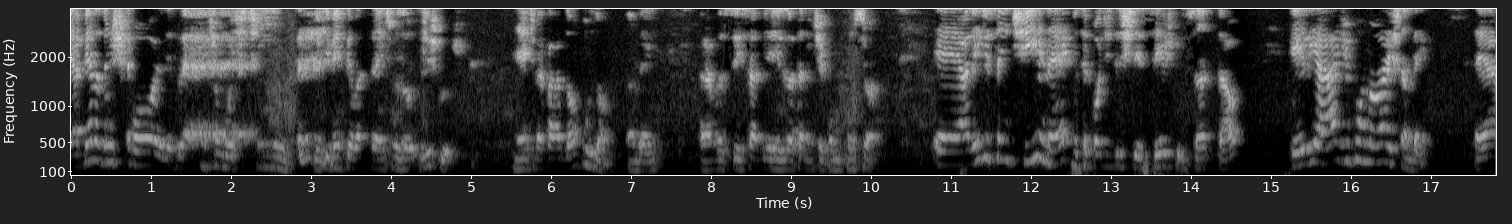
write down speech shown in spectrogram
É apenas um spoiler pra você sentir um gostinho do que vem pela frente nos outros estudos. E a gente vai falar dom por dom também, para vocês saberem exatamente como funciona. É, além de sentir, né, que você pode entristecer o Espírito Santo e tal, ele age por nós também. É,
